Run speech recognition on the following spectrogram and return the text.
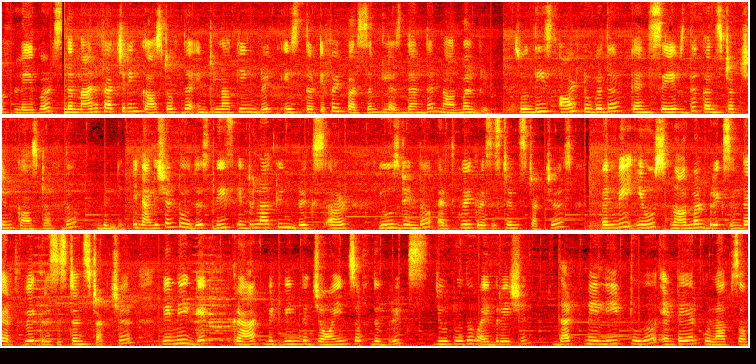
of labors. The manufacturing cost of the interlocking brick is 35% less than the normal brick. So these all together can save the construction cost of the building. In addition to this, these interlocking bricks are used in the earthquake resistant structures. When we use normal bricks in the earthquake resistant structure, we may get crack between the joints of the bricks due to the vibration that may lead to the entire collapse of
